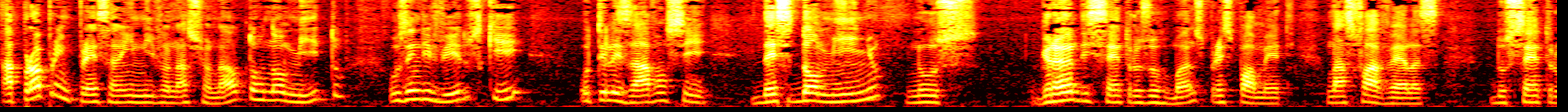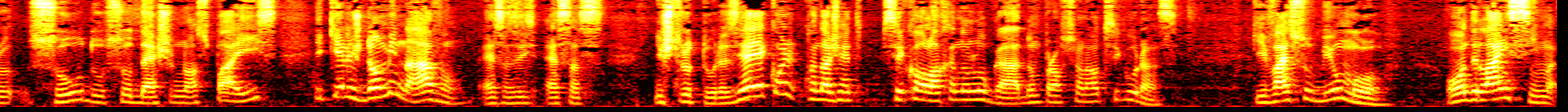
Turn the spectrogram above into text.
a própria imprensa em nível nacional tornou mito os indivíduos que utilizavam-se desse domínio nos grandes centros urbanos, principalmente nas favelas do centro-sul, do sudeste do nosso país, e que eles dominavam essas, essas estruturas. E aí é quando a gente se coloca no lugar de um profissional de segurança, que vai subir um morro, onde lá em cima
